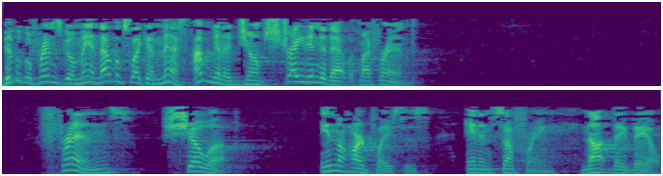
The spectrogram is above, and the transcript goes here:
Biblical friends go, man, that looks like a mess. I'm gonna jump straight into that with my friend. Friends show up in the hard places and in suffering, not they bail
